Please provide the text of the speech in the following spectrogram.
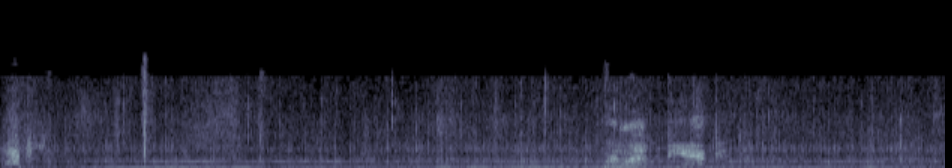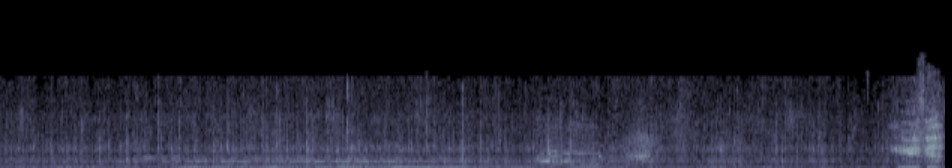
Happy. We're allowed to be happy. You hear that?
